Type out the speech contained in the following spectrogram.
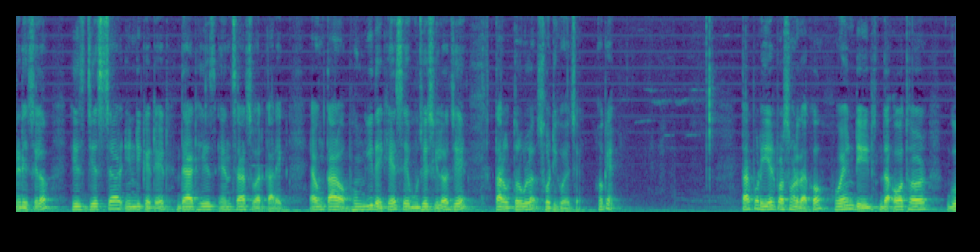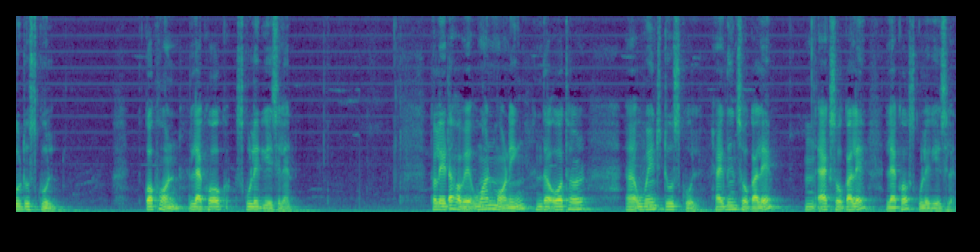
নেড়েছিল। His gesture indicated that his answers were correct এবং তার ভঙ্গি দেখে সে বুঝেছিল যে তার উত্তরগুলো সঠিক হয়েছে। ওকে তারপর এর প্রশ্নটা দেখো। When did the author go to school কখন লেখক স্কুলে গিয়েছিলেন? তাহলে এটা হবে one morning the author went to school একদিন সকালে এক সকালে লেখক স্কুলে গিয়েছিলেন।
